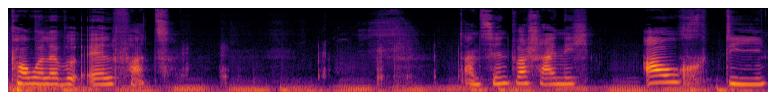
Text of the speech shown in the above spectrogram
Power Level 11 hat. Dann sind wahrscheinlich auch die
